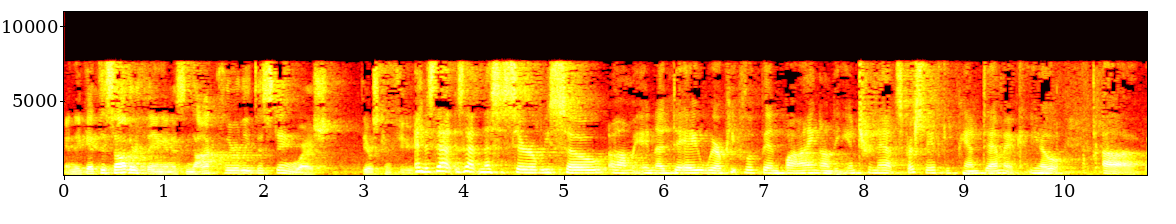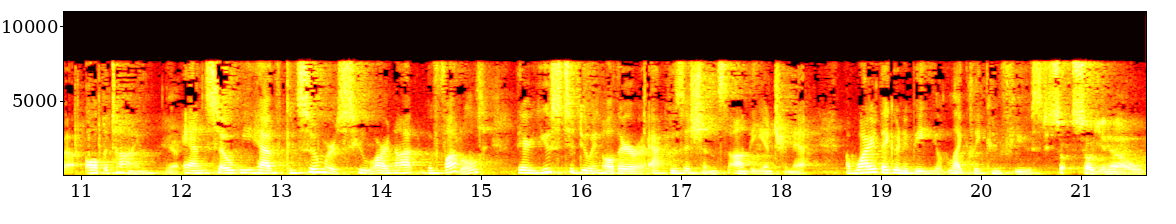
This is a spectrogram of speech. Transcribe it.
and they get this other thing and it's not clearly distinguished, there's confusion. And is that is that necessarily so um, in a day where people have been buying on the Internet, especially after the pandemic, you know, uh, all the time? And so we have consumers who are not befuddled. They're used to doing all their acquisitions on the Internet. Why are they going to be likely confused? So, you know,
